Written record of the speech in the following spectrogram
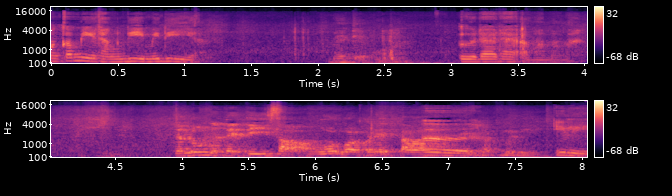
มันก็มีทั้งดีไม่ดีอะแม่แกะผมมาเออได้ได้เอามามามาจะลุกตั้งแต่ตีสองพูดว่าประเด็นตอนเออ แบบมือนี้ อีหลี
